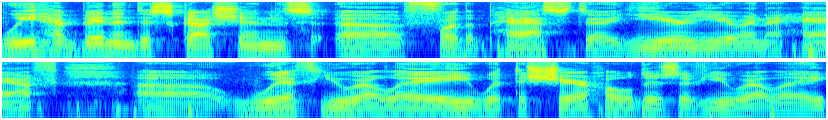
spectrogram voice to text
we have been in discussions uh, for the past uh, year, year and a half uh, with ULA, with the shareholders of ULA,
